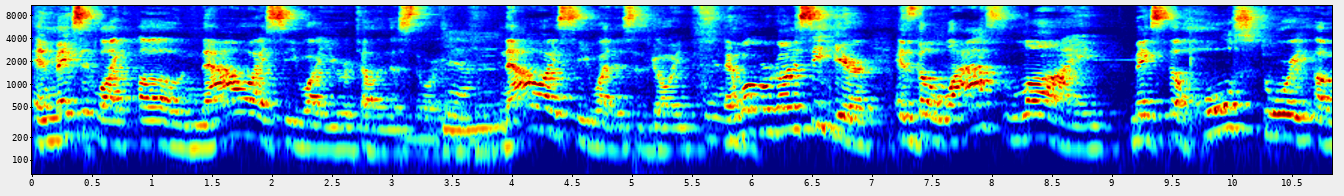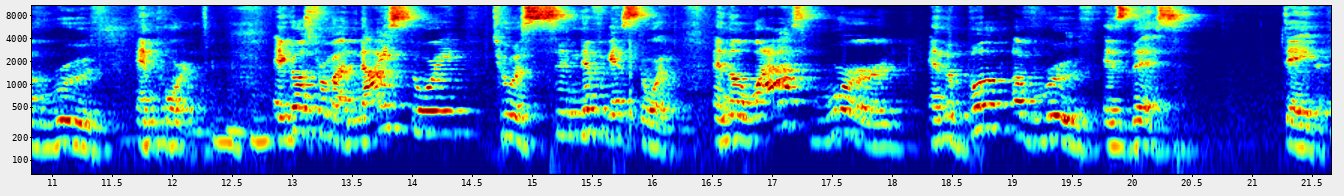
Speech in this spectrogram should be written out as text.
and makes it like, oh, now I see why you were telling this story. Yeah. Mm-hmm. Now I see why this is going. Yeah. And what we're going to see here is the last line makes the whole story of Ruth important. Mm-hmm. It goes from a nice story to a significant story. And the last word in the book of Ruth is this David.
